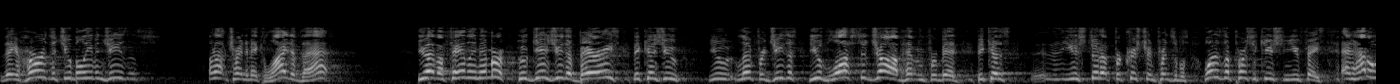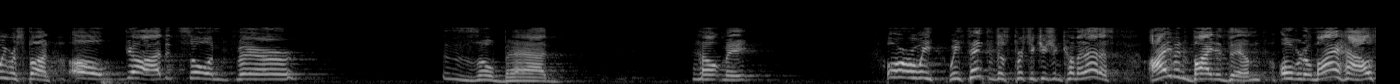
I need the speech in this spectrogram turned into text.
they heard that you believe in Jesus. I'm not trying to make light of that. You have a family member who gives you the berries because you, you live for Jesus. You've lost a job, heaven forbid, because you stood up for Christian principles. What is the persecution you face? And how do we respond? Oh, God, it's so unfair. This is so bad. Help me. Or we, we think that there's persecution coming at us. I've invited them over to my house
